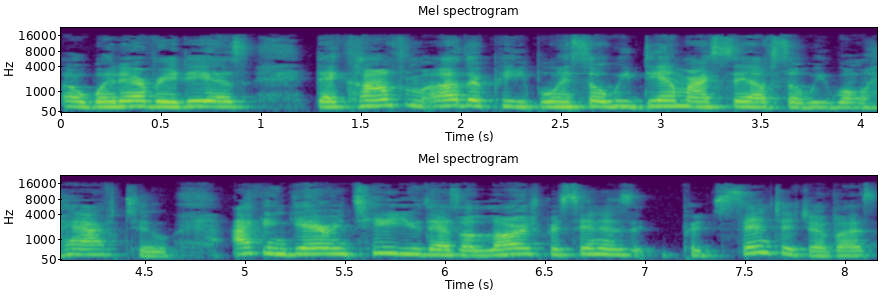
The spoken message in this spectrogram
or whatever whatever it is that come from other people. And so we dim ourselves so we won't have to. I can guarantee you there's a large percentage, percentage of us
